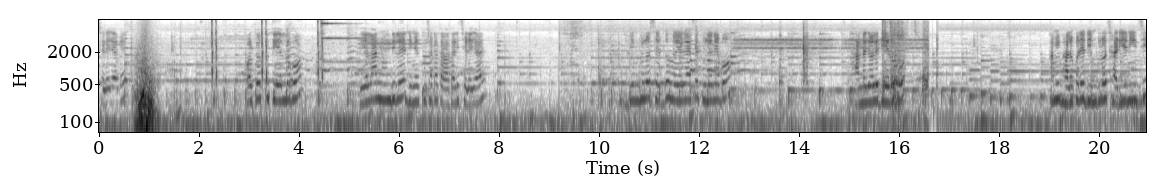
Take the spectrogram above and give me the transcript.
ছেড়ে যাবে। অল্প একটু তেল দেবো। তেল আর নুন দিলে ডিমের খোসাটা তাড়াতাড়ি ছেড়ে যায়। ডিমগুলো সেদ্ধ হয়ে গেছে, তুলে নেব। ঠান্ডা জলে দিয়ে দেবো। আমি ভালো করে ডিমগুলো ছাড়িয়ে নিয়েছি।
